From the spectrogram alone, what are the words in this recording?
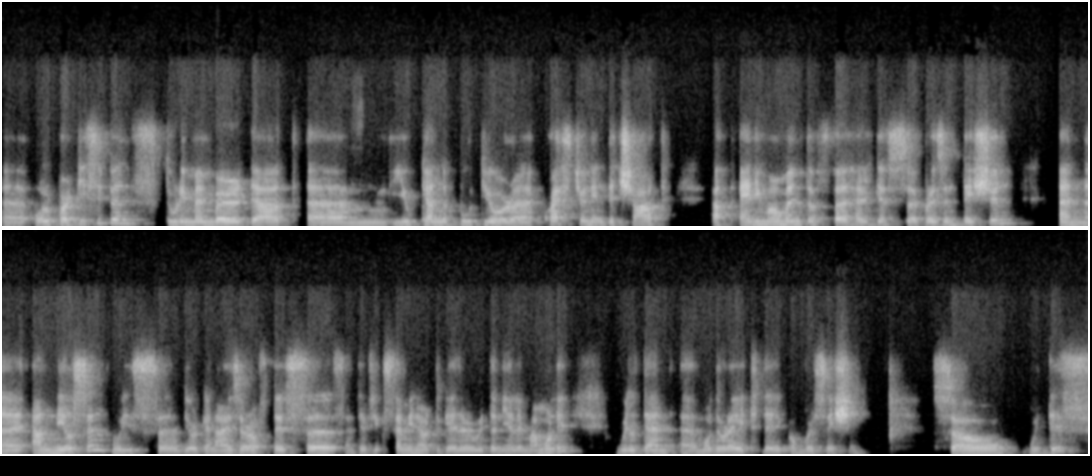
uh, all participants to remember that um, you can put your uh, question in the chat at any moment of uh, Helga's uh, presentation. And uh, Ann Nielsen, who is the organizer of this scientific seminar together with Daniele Mammoli, will then moderate the conversation. So with this,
